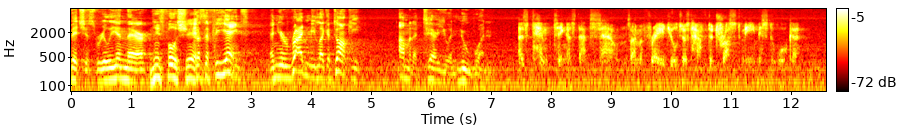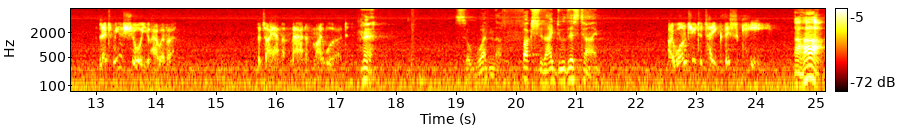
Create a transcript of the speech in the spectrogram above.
bitch is really in there. He's full of shit. Because if he ain't, and you're riding me like a donkey, I'm gonna tear you a new one. As tempting as that sounds, I'm afraid you'll just have to trust me, Mr. Walker. Let me assure you, however, that I am a man of my word. Heh. so what in the fuck should I do this time? I want you to take this key. Aha.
